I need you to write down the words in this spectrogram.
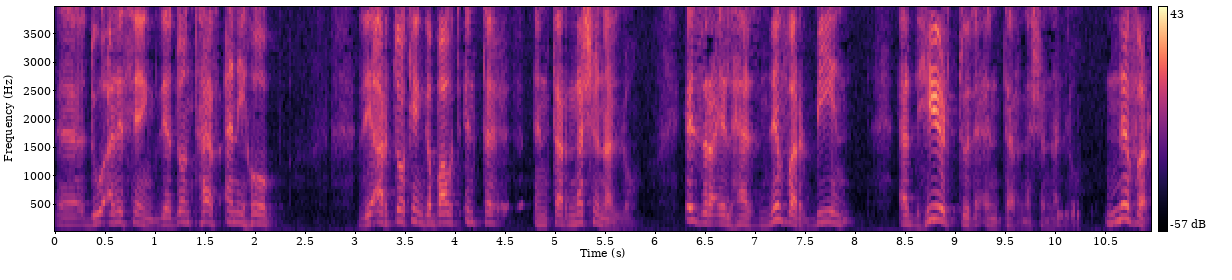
uh, do anything. They don't have any hope. They are talking about inter international law. Israel has never been adhered to the international law. Never.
